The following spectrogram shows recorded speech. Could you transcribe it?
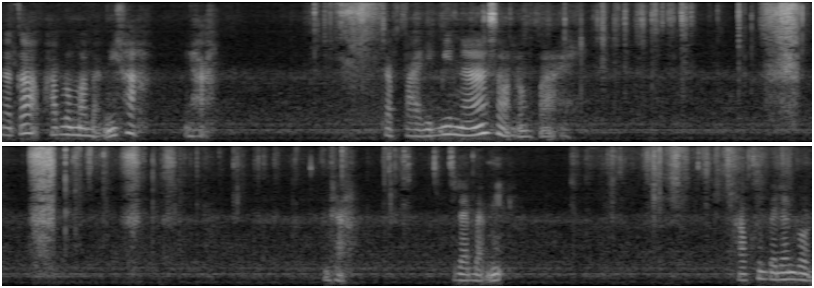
แล้วก็พับลงมาแบบนี้ค่ะนี่ค่ะ จับปลายริบบิ้นนะสอดลงไปนี่ค่ะ จะได้แบบนี้พับขึ้นไปด้านบน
